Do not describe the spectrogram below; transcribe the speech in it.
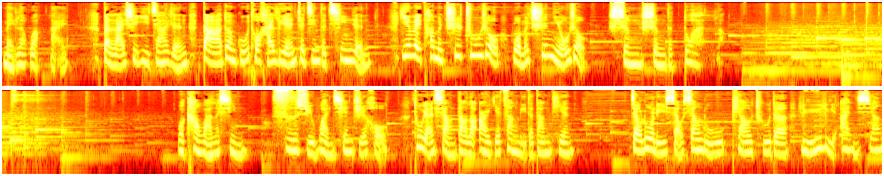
没了往来。本来是一家人，打断骨头还连着筋的亲人，因为他们吃猪肉，我们吃牛肉，生生的断了。我看完了信，思绪万千之后，突然想到了二爷葬礼的当天。角落里小香炉飘出的缕缕暗香，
